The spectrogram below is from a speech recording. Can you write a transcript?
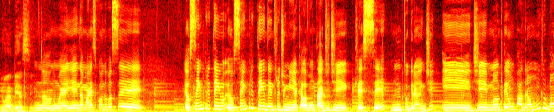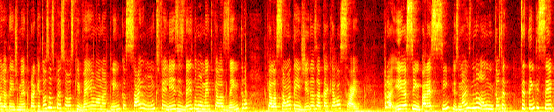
Não é bem assim. Não, não é. E ainda mais quando você eu sempre tenho, eu sempre tenho dentro de mim aquela vontade de crescer muito grande e de manter um padrão muito bom de atendimento para que todas as pessoas que venham lá na clínica saiam muito felizes desde o momento que elas entram, que elas são atendidas até que elas saem. Pra, e assim, parece simples, mas não. Então você tem que ser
